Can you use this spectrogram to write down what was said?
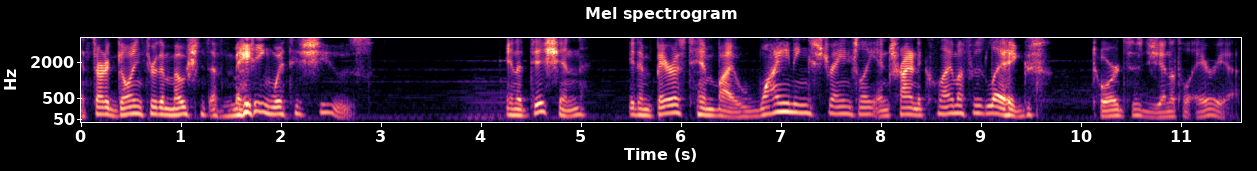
and started going through the motions of mating with his shoes. In addition, it embarrassed him by whining strangely and trying to climb up his legs towards his genital area.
